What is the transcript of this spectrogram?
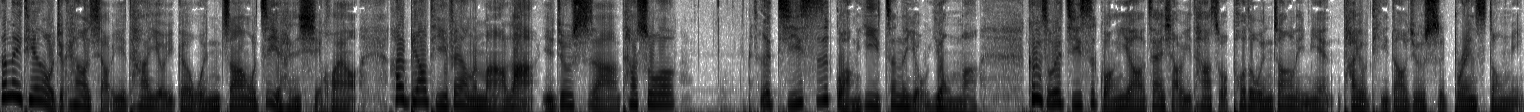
那那天呢，我就看到小易他有一个文章，我自己也很喜欢哦。他的标题非常的麻辣，也就是啊，他说。这个集思广益真的有用吗？各位，所谓集思广益啊，在小易他所 po 的文章里面，他有提到就是 brainstorming，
